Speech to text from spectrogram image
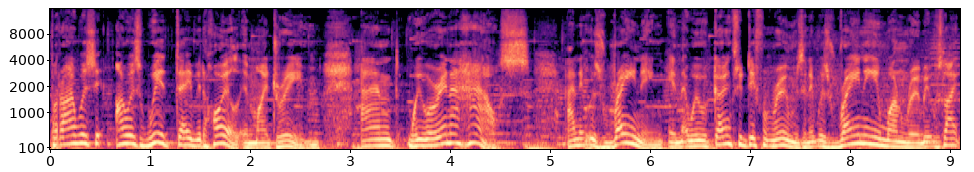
but I was I was with David Hoyle in my dream, and we were in a house, and it was raining. In that we were going through different rooms, and it was raining in one room. It was like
